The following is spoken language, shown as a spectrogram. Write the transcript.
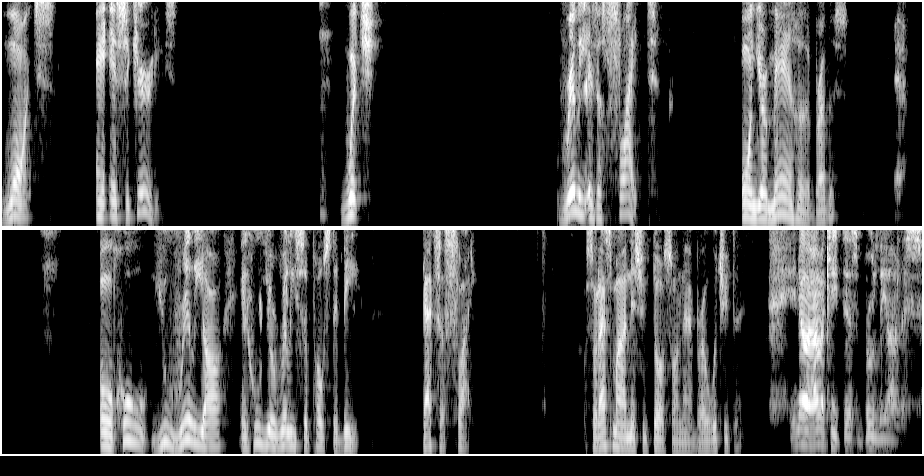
wants and insecurities, which really is a slight on your manhood, brothers on who you really are and who you're really supposed to be. That's a slight. So that's my initial thoughts on that, bro. What you think? You know, I'm gonna keep this brutally honest,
